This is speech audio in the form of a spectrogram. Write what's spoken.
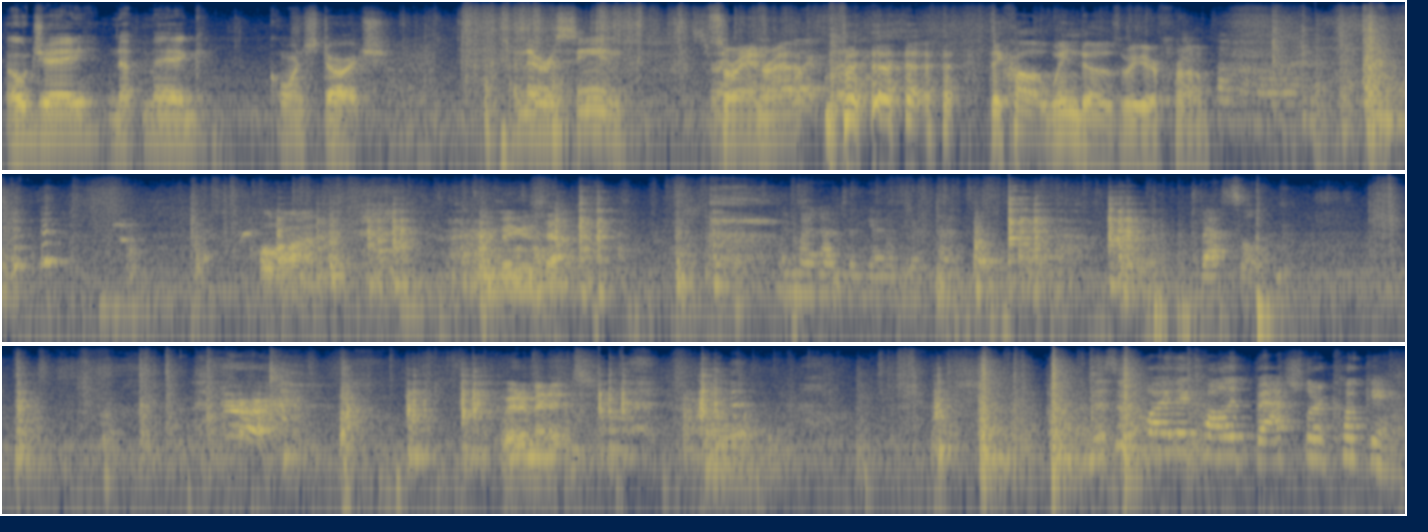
OJ, nutmeg, cornstarch. I've never seen Saran wrap. like this. they call it windows where you're from. Poke a hole in. Hold on. Let me make this happen. We might have to get a different vessel. Wait a minute. This is why they call it bachelor cooking.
